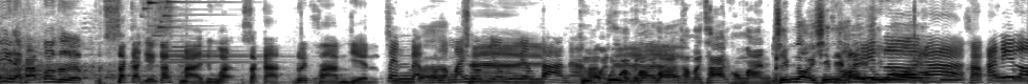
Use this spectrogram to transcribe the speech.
นี่แหละครับก็คือสกัดเย็นก็หมายถึงว่าสกัดด้วยความเย็น เป็นแบบผลไม้ใช่เพียวๆไม่มีน้ำตาลค่ะคืออะเหมือนพูดอย่างความไม่ได้หวานนะธรรมชาติของมัน ชิมหน่อยชิมหน่อยชิมเลยลองค่ะดูครับอันนี้เรา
